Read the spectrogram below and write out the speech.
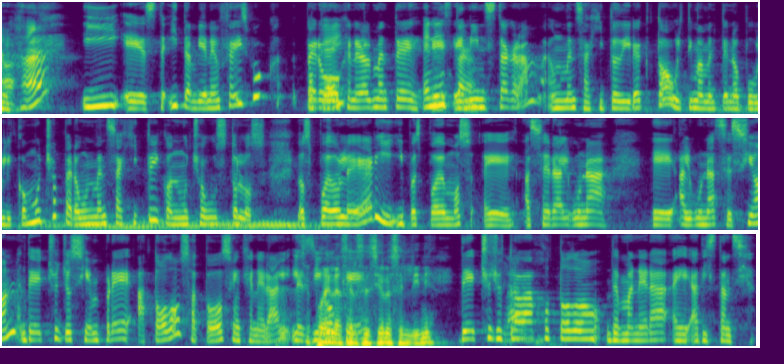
Ajá. Y, este, y también en Facebook, pero generalmente ¿En, Instagram? en, Instagram. un mensajito directo. Últimamente no publico mucho, pero un mensajito y con mucho gusto los, los puedo leer y, pues podemos eh, hacer alguna eh, alguna sesión. De hecho, yo siempre a todos, a todos en general, les digo. ¿Se pueden hacer sesiones en línea? De hecho, yo trabajo todo de manera eh, a distancia.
